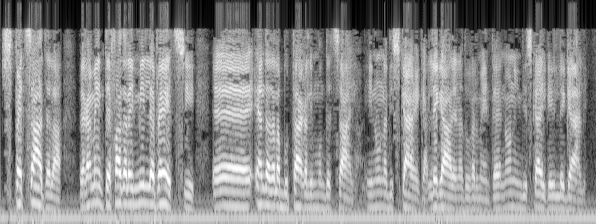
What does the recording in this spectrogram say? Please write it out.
spezzatela, veramente fatela in mille pezzi eh, e andatela a buttare all'immondezzaio, in una discarica, legale naturalmente, eh, non in discariche illegali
